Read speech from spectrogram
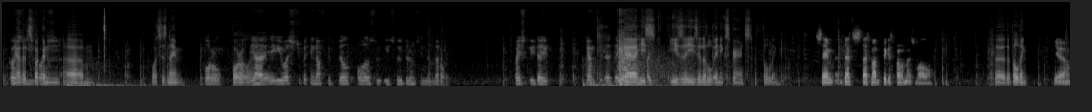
Because yeah, that's he was fucking um, what's his name? Boral. Boral. Yeah, he was stupid enough to build all those his loot rooms in the middle. Basically, they camped. Uh, they Yeah, he's he's a, he's a little inexperienced with building. Same. That's that's my biggest problem as well. The the building. Yeah.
